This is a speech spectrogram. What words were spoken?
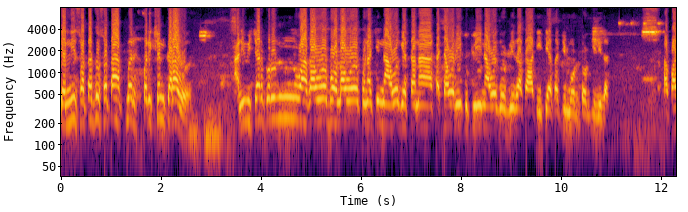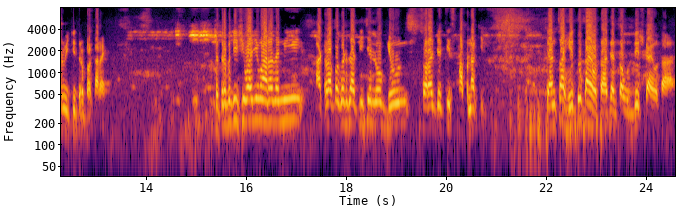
त्यांनी स्वतःच स्वतः आत्मपरीक्षण करावं आणि विचार करून वागावं बोलावं कोणाची नावं घेताना कशावरही कुठलीही नावं जोडली जातात इतिहासाची मोडतोड केली जाते. हा फार विचित्र प्रकार आहे. छत्रपती शिवाजी महाराजांनी अठरा पगड जातीचे लोक घेऊन स्वराज्याची स्थापना केली. त्यांचा हेतू काय होता? त्यांचा उद्देश काय होता?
